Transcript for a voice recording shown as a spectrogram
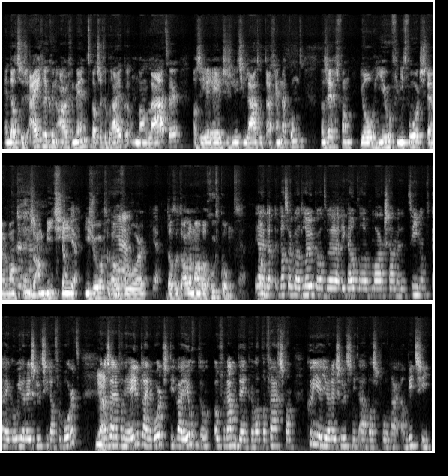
En dat is dus eigenlijk hun argument wat ze gebruiken om dan later, als die resolutie later op de agenda komt, dan zeggen ze van joh, hier hoef je niet voor te stemmen, want Uh-huh. onze ambitie Ja. die zorgt er al Ja. voor Ja. dat het allemaal wel goed komt. Ja, en Dat- dat, dat is ook wel het leuke, want we, ik help dan ook Mark samen met het team om te kijken hoe je een resolutie dan verwoordt. En Ja, dan zijn er van die hele kleine woordjes die, waar je heel goed over na moet denken. Want dan vragen ze van, kun je je resolutie niet aanpassen bijvoorbeeld naar ambitie?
